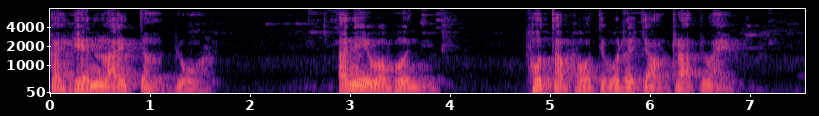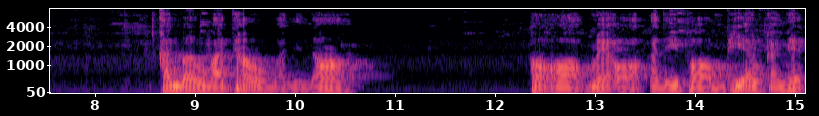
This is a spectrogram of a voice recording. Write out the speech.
ก็เห็นหลายเติบอยู่ อันนี้ว่าเพิ่นพุทธโพธิวรเจ้าตรัสไว้คันเบิงวัดเท่าวันนี้นอพอออกแม่ออกก็ดีพร้อมเพียงกันเฮ็ด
